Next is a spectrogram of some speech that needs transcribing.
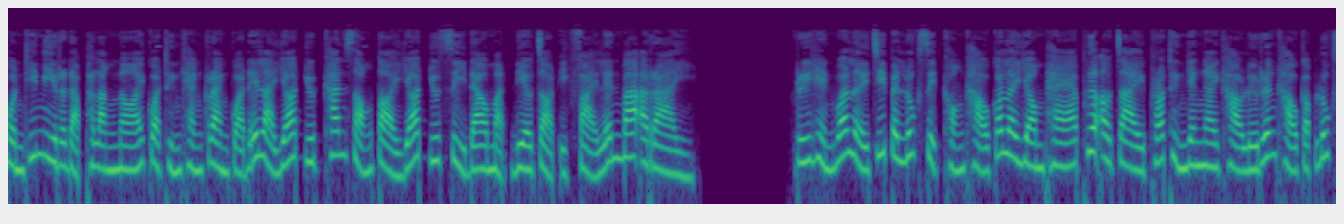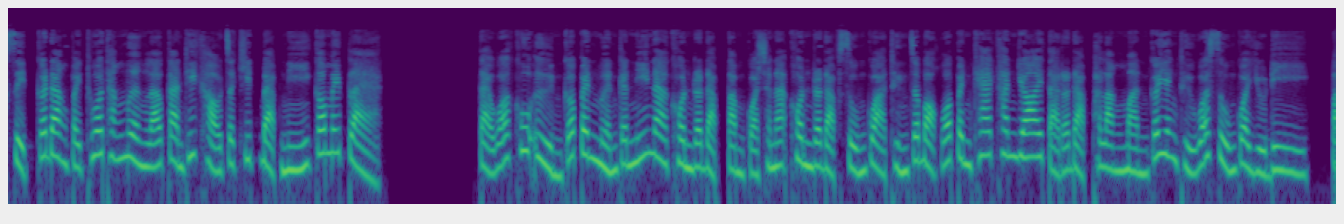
คนที่มีระดับพลังน้อยกว่าถึงแข็งแกร่งกว่าได้หลายยอดยุทธขั้นสองต่อยยอดยุทธสี่ดาวหมัดเดียวจอดอีกฝ่ายเล่นบ้าอะไร หรือเห็นว่าเหลยจี้เป็นลูกศิษย์ของเขาก็เลยยอมแพ้เพื่อเอาใจ เพราะถึงยังไงข่าวหรือเรื่องเขากับลูกศิษย์ก็ดังไปทั่วทั้งเมืองแล้วการที่เขาจะคิดแบบนี้ก็ไม่แปลก แต่ว่าคู่อื่นก็เป็นเหมือนกันนี่นาคนระดับต่ำกว่าชนะคนระดับสูงกว่าถึงจะบอกว่าเป็นแค่ขั้นย่อยแต่ระดับพลังมันก็ยังถือว่าสูงกว่าอยู่ดี ไป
